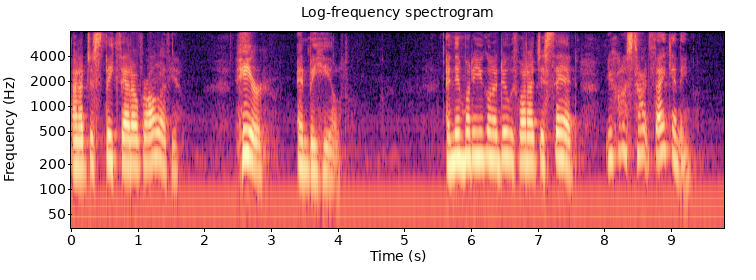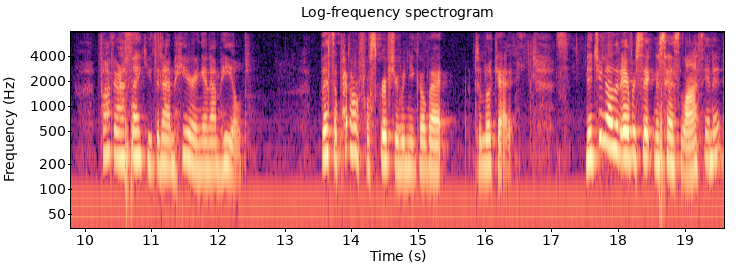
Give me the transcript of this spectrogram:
And I just speak that over all of you. Hear and be healed. And then what are you going to do with what I just said? You're going to start thanking Him. Father, I thank you that I'm hearing and I'm healed. That's a powerful scripture when you go back to look at it. Did you know that every sickness has life in it?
